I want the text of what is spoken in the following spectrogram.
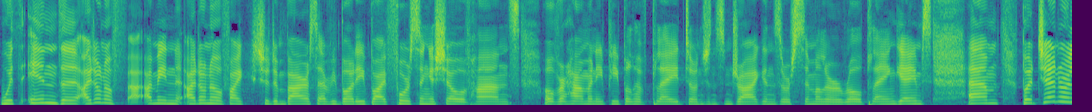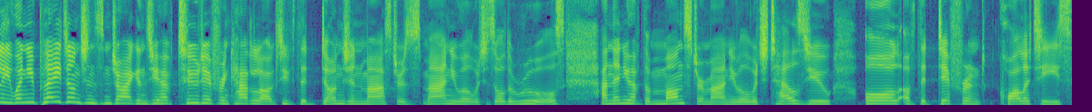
within the I don't know if I mean I don't know if I should embarrass everybody by forcing a show of hands over how many people have played Dungeons and Dragons or similar role playing games, um, but generally when you play Dungeons and Dragons, you have two different catalogs. You have the Dungeon Master's Manual, which is all the rules, and then you have the Monster Manual, which tells you all of the different qualities,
